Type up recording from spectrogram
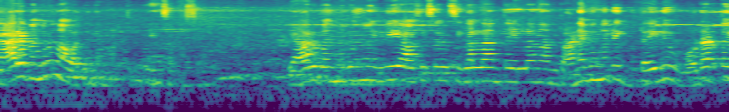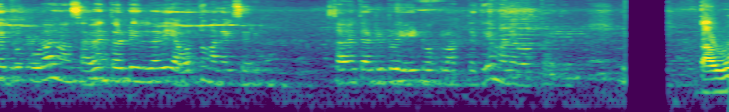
ಯಾರೇ ಬಂದರೂ ನಾವು ಅದನ್ನೇ ಮಾಡ್ತೀವಿ, ಏನು ಸಮಸ್ಯೆ ಯಾರು ಬಂದ್ರೂ ಇಲ್ಲಿ ಆಫೀಸಲ್ಲಿ ಸಿಗಲ್ಲ ಅಂತ ಇಲ್ಲ, ನಾನು ರಾಣೆಬೆನ್ನೂರಿಗೆ ಡೈಲಿ ಓಡಾಡ್ತಾ ಇದ್ರು ಕೂಡ ನಾನು ಸೆವೆನ್ ತರ್ಟಿ ಇಲ್ಲದೆ ಯಾವತ್ತೂ ಮನೆಗೆ ಸೇರಿಲ್ಲ. Seven thirty to eight o'clock ತೆಗೆ ಮನೆಗೆ ಹೋಗ್ತಾ ಇದ್ದೀನಿ. ತಾವು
